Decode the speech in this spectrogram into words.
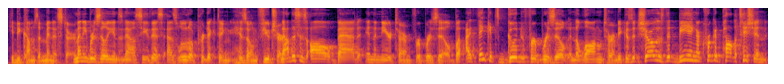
he becomes a minister. Many Brazilians now see this as Lula predicting his own future. Now this is all bad in the near term for Brazil, but I think it's good for Brazil in the long term because it shows that being a crooked politician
